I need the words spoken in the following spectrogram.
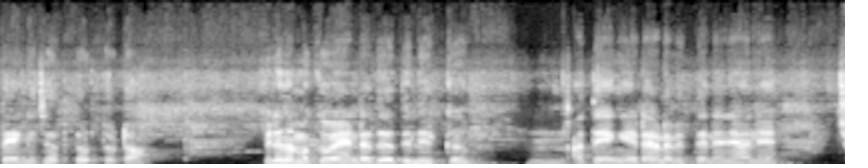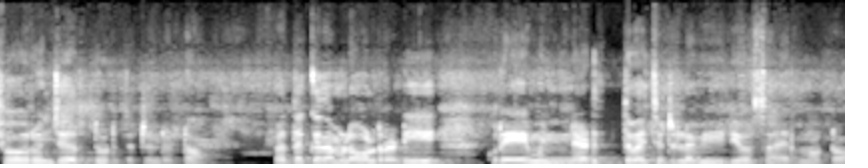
തേങ്ങ ചേർത്ത് കൊടുത്തു കേട്ടോ പിന്നെ നമുക്ക് വേണ്ടത് ഇതിലേക്ക് ആ തേങ്ങയുടെ അളവിൽ തന്നെ ഞാൻ ചോറും ചേർത്ത് കൊടുത്തിട്ടുണ്ട് കേട്ടോ അപ്പോൾ അതൊക്കെ നമ്മൾ ഓൾറെഡി കുറേ മുന്നേ എടുത്ത് വെച്ചിട്ടുള്ള വീഡിയോസ് ആയിരുന്നു കേട്ടോ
